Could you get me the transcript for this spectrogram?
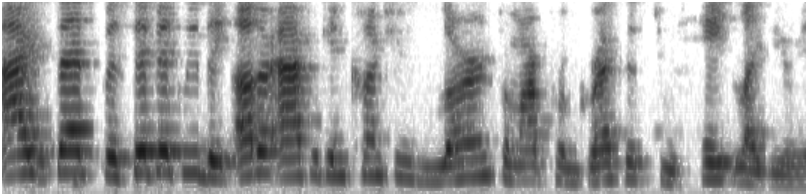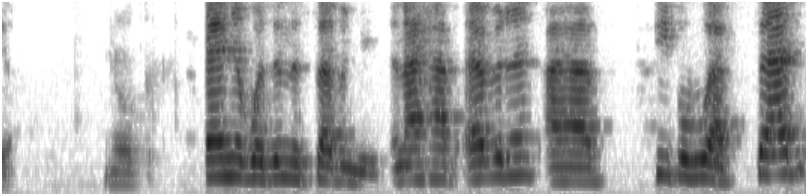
I said specifically the other African countries learned from our progressives to hate Liberia. Okay. And it was in the 70s. And I have evidence. I have people who have said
